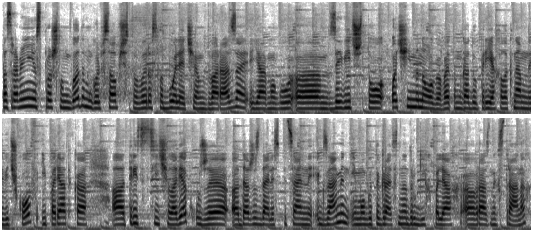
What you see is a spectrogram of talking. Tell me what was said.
По сравнению с прошлым годом гольф-сообщество выросло более чем в два раза. Я могу э, заявить, что очень много в этом году приехало к нам новичков, и порядка э, 30 человек уже э, даже сдали специальный экзамен и могут играть на других полях э, в разных странах.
